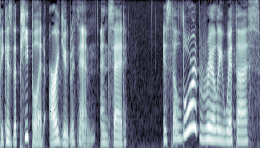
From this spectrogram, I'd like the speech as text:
because the people had argued with him and said, is the Lord really with us?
